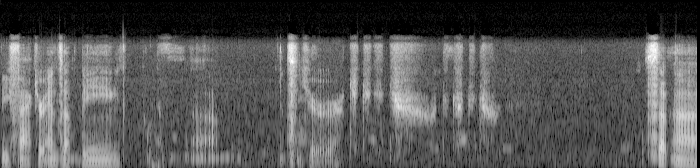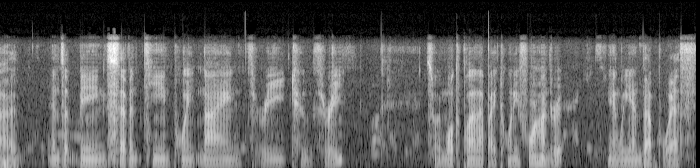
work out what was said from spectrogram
the factor ends up being, um, let's see here, uh, ends up being 17.9323. So we multiply that by 2400 and we end up with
